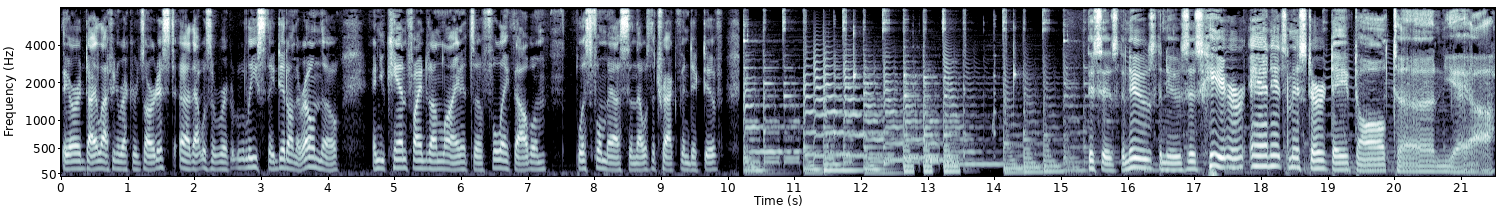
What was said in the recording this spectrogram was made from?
They are a Die Laughing Records artist. Uh, that was a re- release they did on their own, though, and you can find it online. It's a full length album, Blissful Mess, and that was the track Vindictive. This is the news. The news is here, and it's Mr. Dave Dalton. Yeah.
